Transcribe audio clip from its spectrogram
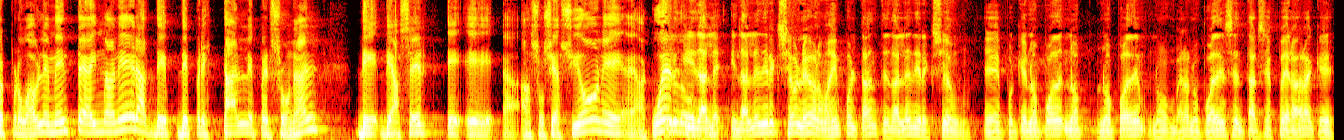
Pues probablemente hay maneras de, de prestarle personal, de, de hacer eh, eh, asociaciones, eh, acuerdos. Y darle, y darle dirección, Leo, lo más importante, darle dirección, eh, porque no, puede- no, no, pueden, no, ¿verdad? no pueden sentarse a esperar a que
